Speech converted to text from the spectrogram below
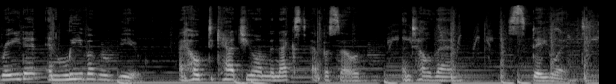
rate it and leave a review. I hope to catch you on the next episode. Until then, stay lit.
